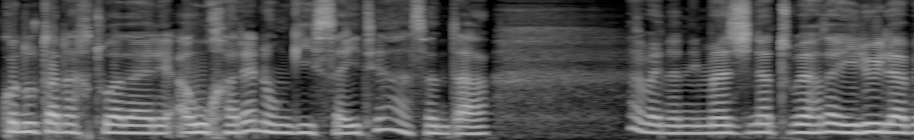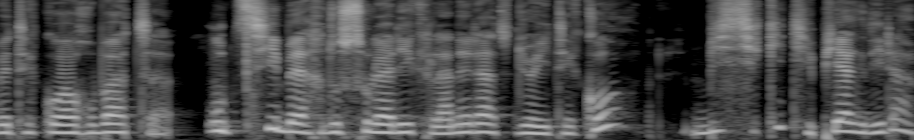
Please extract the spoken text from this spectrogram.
kondutan hartua da ere aujaren ongi izaitea, zenta, Baina imaginatu behar da, hiru hilabeteko aur bat, utzi behar duzularik lanerat joaiteko, biziki tipiak dira.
